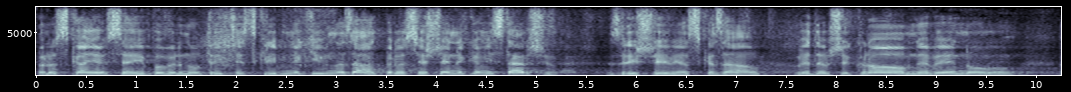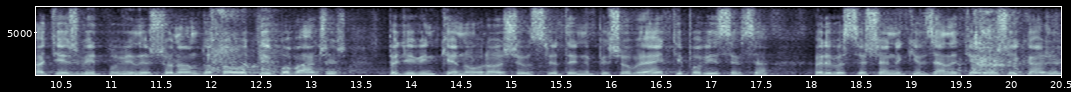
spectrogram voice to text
розкаявся і повернув тридцять скрібників назад первосвященникам і старшим. Зрішив я сказав, видавши кров невинну, а ті ж відповіли, що нам до того ти побачиш. Тоді він кинув гроші у святиню, пішов геть і повісився. Первосвященники взяли ті гроші і кажуть,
